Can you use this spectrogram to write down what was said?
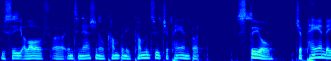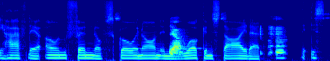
you see a lot of uh, international company coming to Japan, but still Japan they have their own thing of going on in Yeah. their working style that Mhm. is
